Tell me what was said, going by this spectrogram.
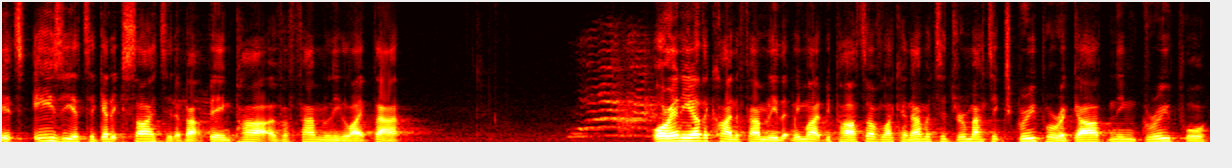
it's easier to get excited about being part of a family like that or any other kind of family that we might be part of, like an amateur dramatics group or a gardening group or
